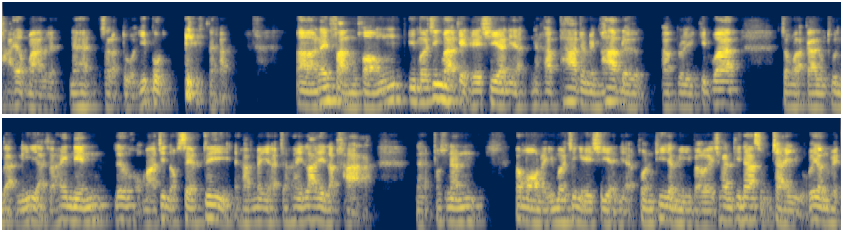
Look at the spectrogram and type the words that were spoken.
ขายออกมาเลยนะฮะสำหรับตัวญี่ปุ่นนะครับในฝั่งของ emerging market Asia เนี่ยนะครับภาพยังเป็นภาพเดิมครับเรายังคิดว่าจังหวะการลงทุนแบบนี้อยากจะให้เน้นเรื่องของ margin of safety นะครับไม่อยากจะให้ไล่ราคานะเพราะฉะนั้นก็มองใน emerging Asia เนี่ยคนที่จะมี valuation ที่น่าสนใจอยู่ก็ยังเป็น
